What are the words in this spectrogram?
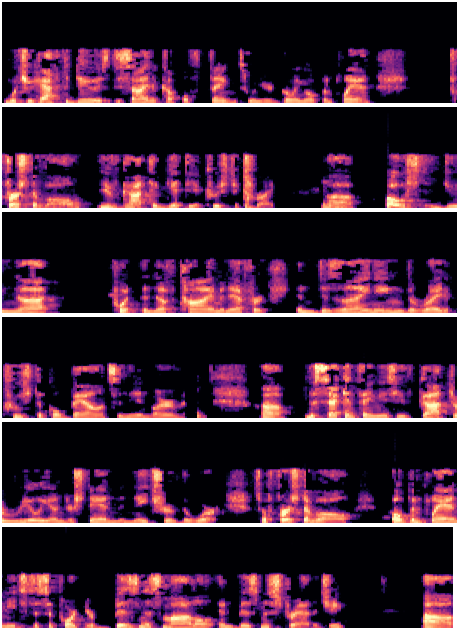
what you have to do is decide a couple things when you're going open plan. First of all, you've got to get the acoustics right. Uh, most do not put enough time and effort in designing the right acoustical balance in the environment. Uh, the second thing is you've got to really understand the nature of the work. So first of all, open plan needs to support your business model and business strategy. Uh,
